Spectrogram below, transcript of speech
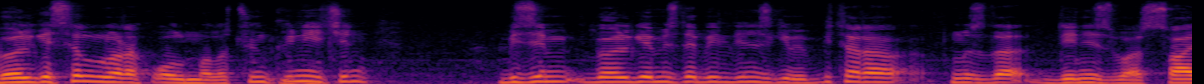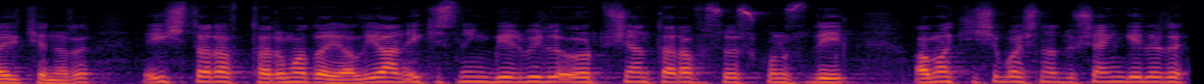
bölgesel olarak olmalı. Çünkü niçin? Bizim bölgemizde bildiğiniz gibi bir tarafımızda deniz var, sahil kenarı. E iç taraf tarıma dayalı. Yani ikisinin birbiriyle örtüşen tarafı söz konusu değil. Ama kişi başına düşen geliri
